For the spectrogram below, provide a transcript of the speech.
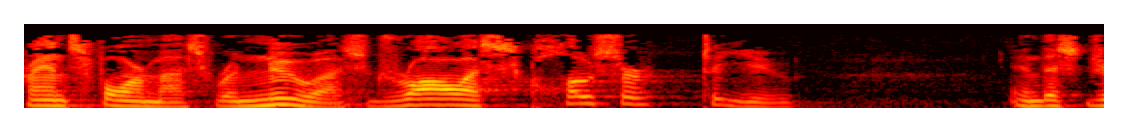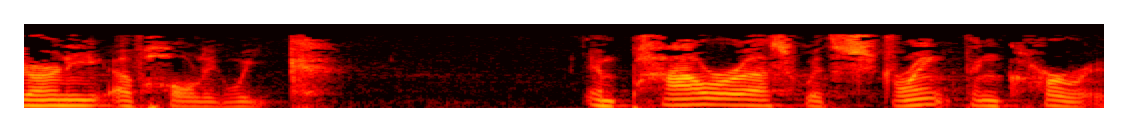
Transform us, renew us, draw us closer to you in this journey of Holy Week. Empower us with strength and courage,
